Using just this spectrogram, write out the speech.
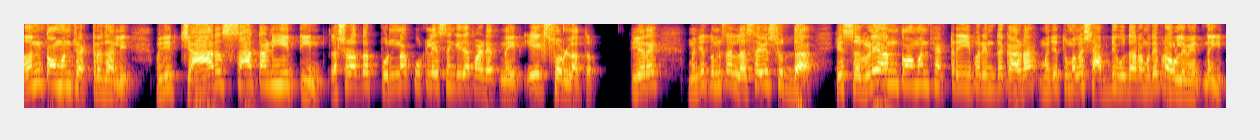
अनकॉमन फॅक्टर झाले. म्हणजे चार सात आणि हे तीन. लक्षात आता पुन्हा कुठल्याही संख्येच्या पाड्यात नाहीत. एक सोडला तर. क्लिअर आहे? म्हणजे तुमचा लसावी सुद्धा हे सगळे अनकॉमन फॅक्टर येईपर्यंत काढा. म्हणजे तुम्हाला शाब्दिक उदाहरणामध्ये प्रॉब्लेम येत नाही.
